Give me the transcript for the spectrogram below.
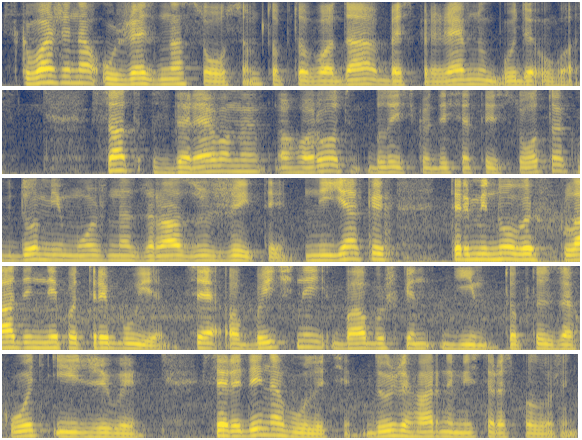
Скважина уже з насосом, тобто вода безперервно буде у вас. Сад з деревами, огород близько 10 соток. В домі можна зразу жити. Ніяких термінових вкладень не потребує. Це обичний бабушкин дім, тобто заходь і живи. Середина вулиці, дуже гарне місце розположення.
